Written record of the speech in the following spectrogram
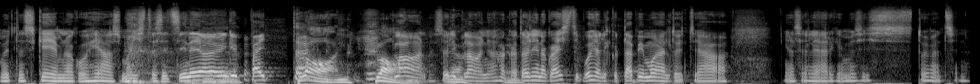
ma ütlen skeem nagu heas mõistes, et siin ei ole mingit pätte. plaan, plaan. plaan, see oli ja, plaan jah, aga ja. ta oli nagu hästi põhjalikult läbi mõeldud ja, ja selle järgi ma siis toimetasin.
